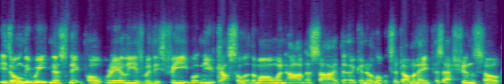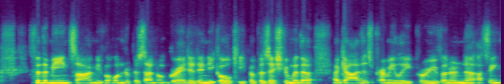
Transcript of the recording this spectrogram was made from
his only weakness, Nick Pope, really is with his feet, but Newcastle at the moment aren't a side that are going to look to dominate possession. So for the meantime, you've 100% upgraded in your goalkeeper position with a, a guy that's Premier League proven. And uh, I think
